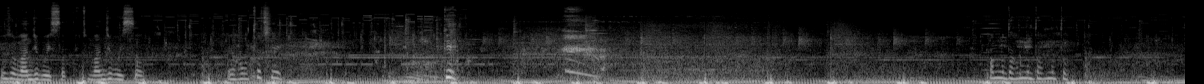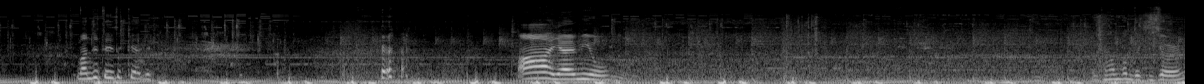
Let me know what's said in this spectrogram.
콘솔 만지고 있어. 만지고 있어. 야, 한번 터치해. 오케이. 한 번 더, 한 번 더, 한 번 더. 만질 때 이렇게 해야 돼. 아, 얄미워. 이렇게 한번 더 기절.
